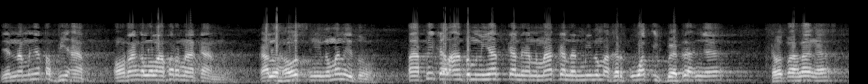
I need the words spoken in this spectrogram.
Yang namanya tabiat. Orang kalau lapar makan, kalau haus minuman itu. Tapi kalau antum niatkan dengan makan dan minum agar kuat ibadahnya, dapat pahala enggak?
